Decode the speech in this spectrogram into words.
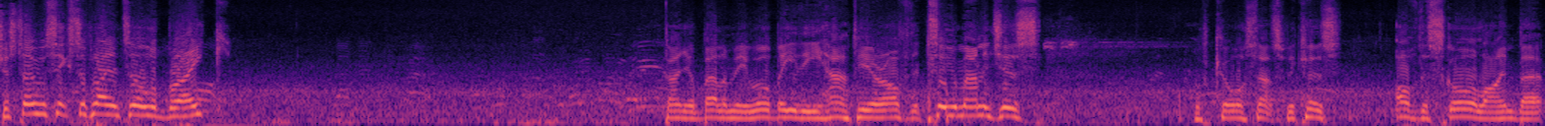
Just over six to play until the break. Daniel Bellamy will be the happier of the two managers. Of course, that's because of the scoreline, but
